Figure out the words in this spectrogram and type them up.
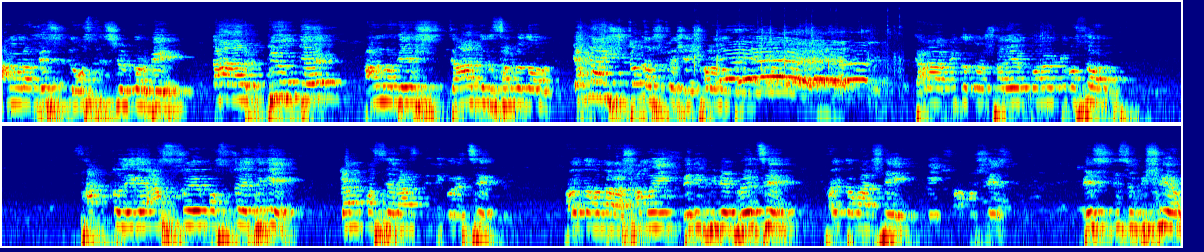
বাংলাদেশকে অস্থিতিশীল করবে, তার বিরুদ্ধে বাংলাদেশ জাতীয় ছাত্র দল একাই যথেষ্ট সেই ষড়যন্ত্র যারা বিগত সাড়ে পনেরোটি বছর ছাত্রলীগের আশ্রয়ে প্রশ্রয় থেকে ক্যাম্পাসে রাজনীতি করেছে হয়তো তারা সাময়িক বেনিফিটেড হয়েছে হয়তো বা সেই সর্বশেষ বেশ কিছু বিষয়েও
